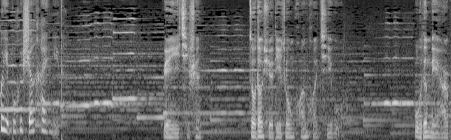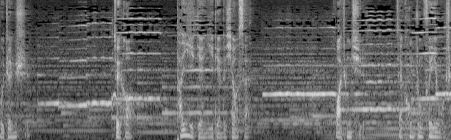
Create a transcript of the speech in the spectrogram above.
我也不会伤害你的。月衣起身，走到雪地中缓缓起舞，舞得美而不真实。最后，它一点一点的消散。化成雪，在空中飞舞着。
